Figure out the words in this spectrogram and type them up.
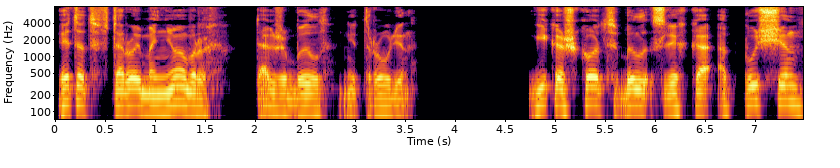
Этот второй маневр также был нетруден. Гикошкот был слегка отпущен,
